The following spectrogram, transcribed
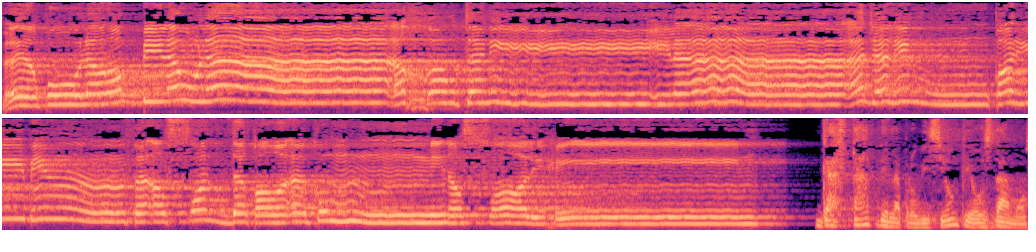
فيقول رب قريب فاصدق واكن من الصالحين Gastad de la provisión que os damos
